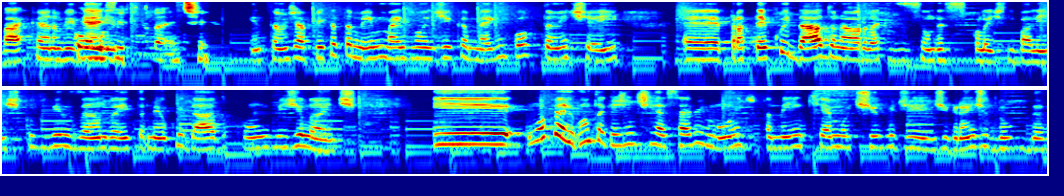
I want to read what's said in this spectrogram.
Bacana, Viviane. Como vigilante. Então já fica também mais uma dica mega importante aí é, para ter cuidado na hora da aquisição desses coletes balísticos, visando aí também o cuidado com o vigilante. E uma pergunta que a gente recebe muito também, que é motivo de, de grande dúvida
